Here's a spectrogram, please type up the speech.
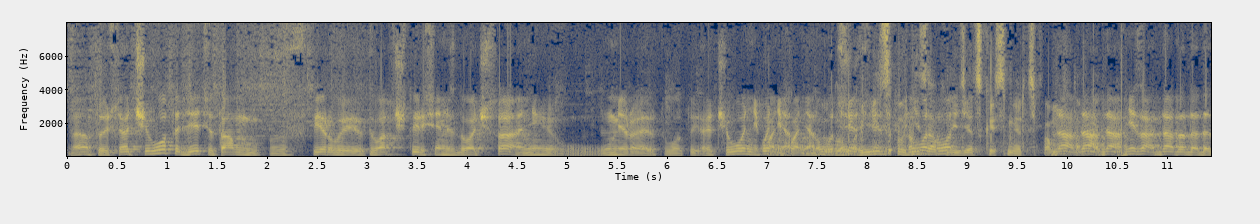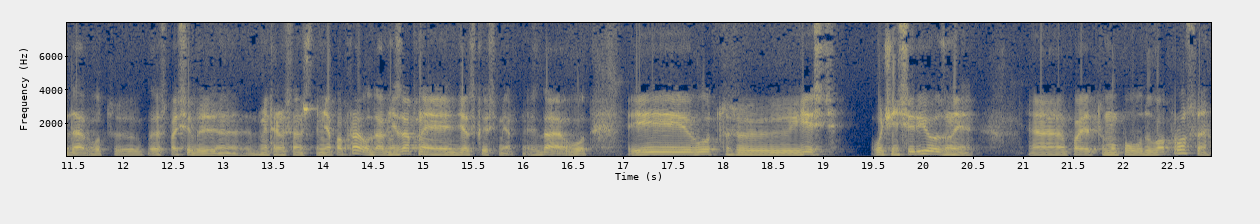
Да, то есть от чего-то дети там в первые 24-72 часа они умирают. Вот. От чего непонятно. непонятно. Ну, вот, Вниз, ну, внезапной вот, детской смерти, по-моему. Да, да, да, внеза, да, да, да, да, да. Вот, э, спасибо, э, Дмитрий Александрович, что меня поправил. Да, внезапная детская смертность. Да, вот. И вот э, есть очень серьезные по этому поводу вопросы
